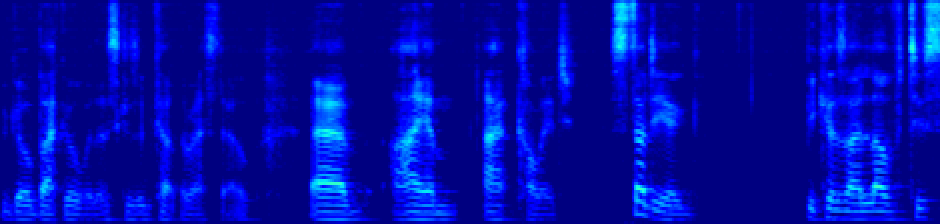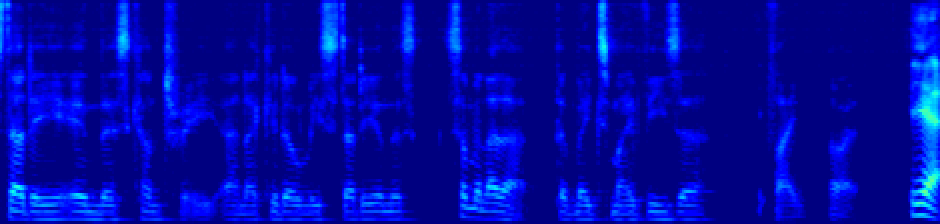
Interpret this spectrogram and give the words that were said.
we go back over this because I've cut the rest out. Um, I am at college studying because I love to study in this country, and I could only study in this something like that that makes my visa fine. All right. Yeah.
